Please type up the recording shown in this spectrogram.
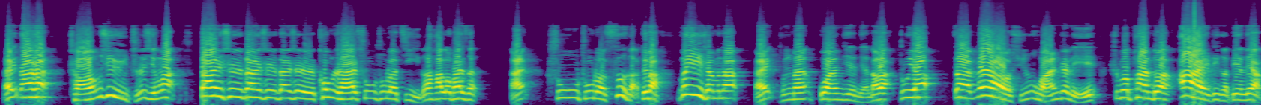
哎，大家看，程序执行了，但是，但是，但是，控制台输出了几个 Hello Python？哎，输出了四个，对吧？为什么呢？哎，同学们，关键点到了，注意啊，在 while 循环这里，是不是判断 i 这个变量？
